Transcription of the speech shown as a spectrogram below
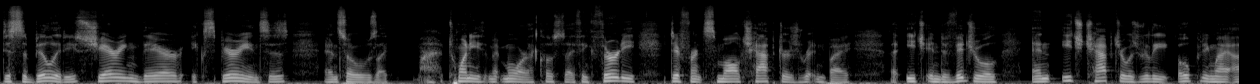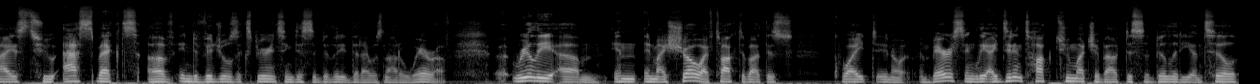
disabilities sharing their experiences. And so it was like 20 more, close to I think 30 different small chapters written by uh, each individual. And each chapter was really opening my eyes to aspects of individuals experiencing disability that I was not aware of. Uh, really, um, in, in my show, I've talked about this quite you know embarrassingly i didn't talk too much about disability until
